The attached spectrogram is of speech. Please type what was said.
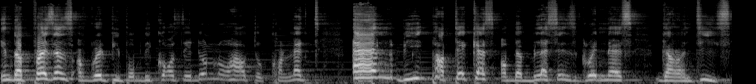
in the presence of great people because they don't know how to connect and be partakers of the blessings greatness guarantees.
